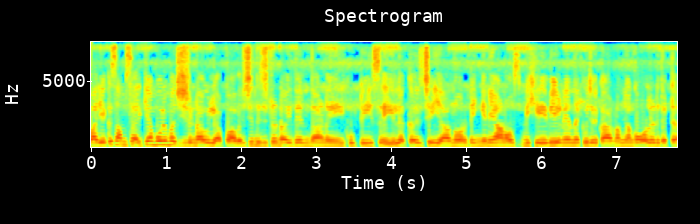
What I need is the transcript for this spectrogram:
മര്യാദയ്ക്ക് സംസാരിക്കാൻ പോലും പറ്റിയിട്ടുണ്ടാവില്ല. അപ്പോൾ അവർ ചിന്തിച്ചിട്ടുണ്ടാവും ഇതെന്താണ്? ഈ കുട്ടി സെയിലൊക്കെ ചെയ്യാന്ന് പറഞ്ഞിട്ട് ഇങ്ങനെയാണോ ബിഹേവ് ചെയ്യണേന്നൊക്കെ വിചാരിച്ചു കാരണം ഞാൻ കോൾ എടുത്തിട്ട്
